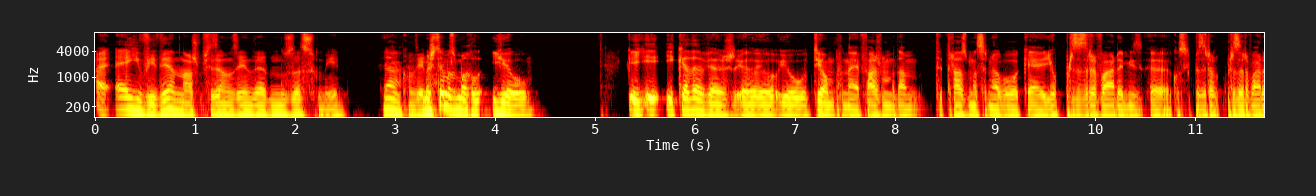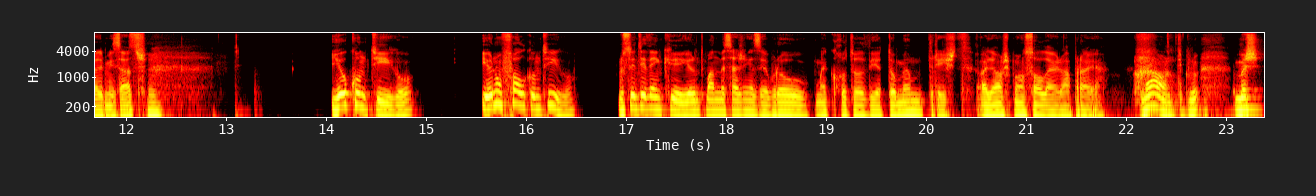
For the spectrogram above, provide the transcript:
é, é evidente, nós precisamos ainda de nos assumir. Continua. Mas temos uma. E eu. E, e- e cada vez eu, eu- eu- o tempo né, faz-me traz uma cena boa que é eu preservar, eh, consigo preservar, amizades. Sim. Eu contigo, eu não falo contigo. No sentido em que eu não te mando mensagem a dizer, bro, como é que correu o teu dia? Estou mesmo triste. Olha, vamos para um soleiro à praia. Não, tipo, mas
